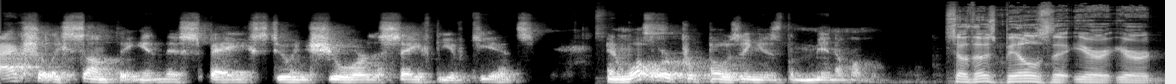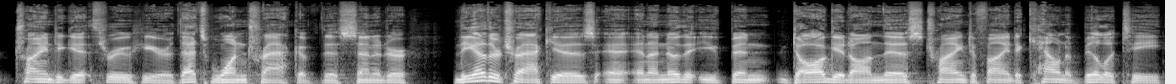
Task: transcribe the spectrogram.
actually something in this space to ensure the safety of kids. And what we're proposing is the minimum. So those bills that you're you're trying to get through here, that's one track of this, Senator. The other track is, and I know that you've been dogged on this, trying to find accountability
